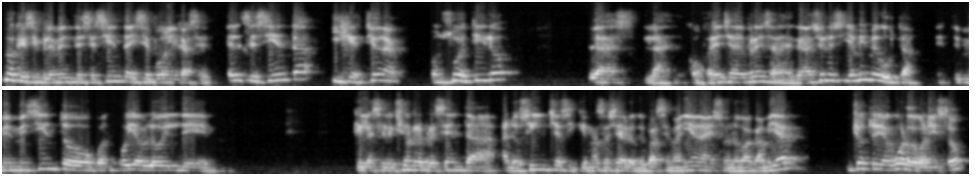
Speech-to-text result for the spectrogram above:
no es que simplemente se sienta y se pone el cassette. Él se sienta y gestiona con su estilo las, las conferencias de prensa, las declaraciones, y a mí me gusta. Este, me, siento, cuando, hoy habló él de que la selección representa a los hinchas y que más allá de lo que pase mañana eso no va a cambiar. Yo estoy de acuerdo con eso.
